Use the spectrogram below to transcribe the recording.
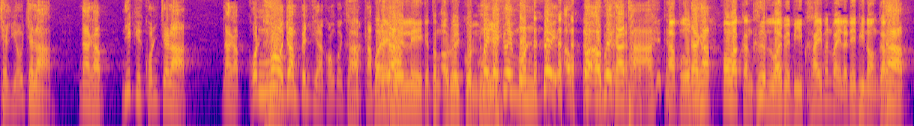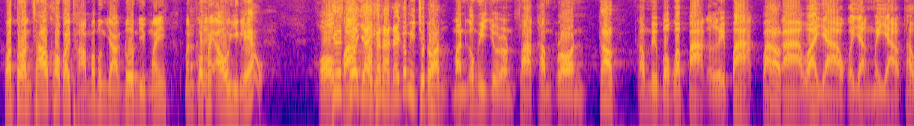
เฉลียวฉลาดนะครับ นี่คือคนฉลาดนะครับ คนโง่ย่อมเป็นเหยื่อของคนฉครัลาบดครับบ่ได้ไม่ด้วยได้เล่ห์ก็ต้องเอาด้วยกลไม่ได้ด้วยมนต์ด้วยเอาก็เอาด้วยคาถาครับผมนะครับเพราะว่ากลางคืนร้อยไปบีบใครมันไหวเหรอเด้พี่น้องครับครับพอตอนเช้าเข้าไปถามว่ามึงอยากโดนอีกไหมมันก็ไม่เอาอีกแล้ว ขอคือฝากตัวใหญ่คำขนาดไหนก็มีจุดอ่อน มันก็มีจุดอ่อนฝากคำกรอน ครับ เขามีบอกว่าปากเอ๋ยปาก ปากครับ กาว่ายาวก็ยังไม่ยาวเท่า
